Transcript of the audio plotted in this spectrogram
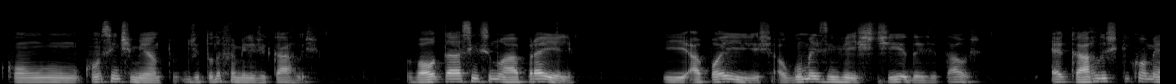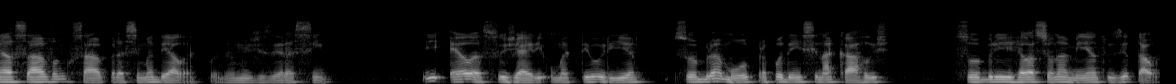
com o consentimento de toda a família de Carlos, volta a se insinuar para ele e após algumas investidas e tal, é Carlos que começa a avançar para cima dela, podemos dizer assim. E ela sugere uma teoria sobre o amor para poder ensinar Carlos sobre relacionamentos e tal.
